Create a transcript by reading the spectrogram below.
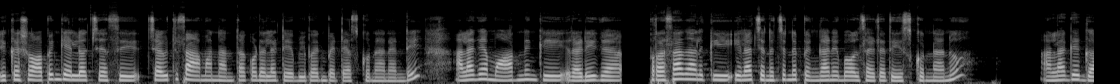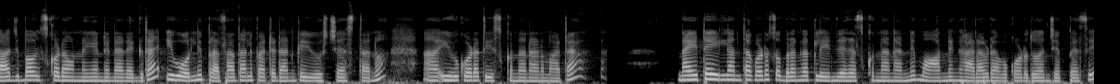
ఇక షాపింగ్కి వెళ్ళి వచ్చేసి చవితి సామాన్ అంతా కూడా ఇలా టేబుల్ పైన పెట్టేసుకున్నానండి. అలాగే మార్నింగ్కి రెడీగా ప్రసాదాలకి ఇలా చిన్న చిన్న పింగాణి బౌల్స్ అయితే తీసుకున్నాను. అలాగే గాజు బౌల్స్ కూడా ఉన్నాయండి నా దగ్గర. ఇవి ఓన్లీ ప్రసాదాలు పెట్టడానికి యూజ్ చేస్తాను. ఇవి కూడా తీసుకున్నాను అనమాట నైటే ఇల్లంతా కూడా శుభ్రంగా క్లీన్ చేసేసుకున్నానండి. మార్నింగ్ హడావిడి అవ్వకూడదు అని చెప్పేసి.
